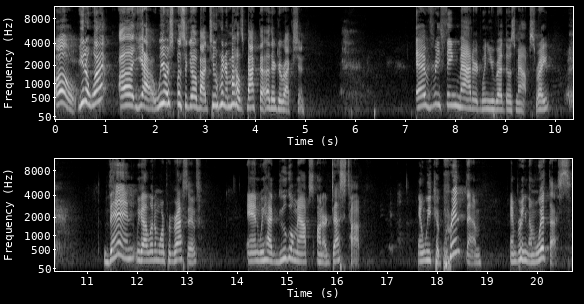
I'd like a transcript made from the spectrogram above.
Oh, you know what? Uh, yeah, we were supposed to go about 200 miles back the other direction. Everything mattered when you read those maps, right? Then we got a little more progressive and we had Google Maps on our desktop. And we could print them and bring them with us.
